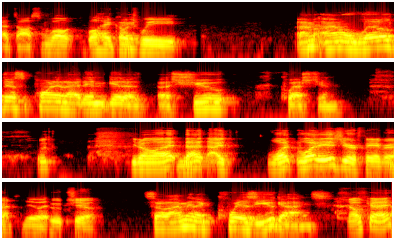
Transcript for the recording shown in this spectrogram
That's awesome. Well well hey coach we i'm i'm a little disappointed i didn't get a, a shoe question you know what that i what what is your favorite Let's do it. hoop shoe so i'm going to quiz you guys okay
